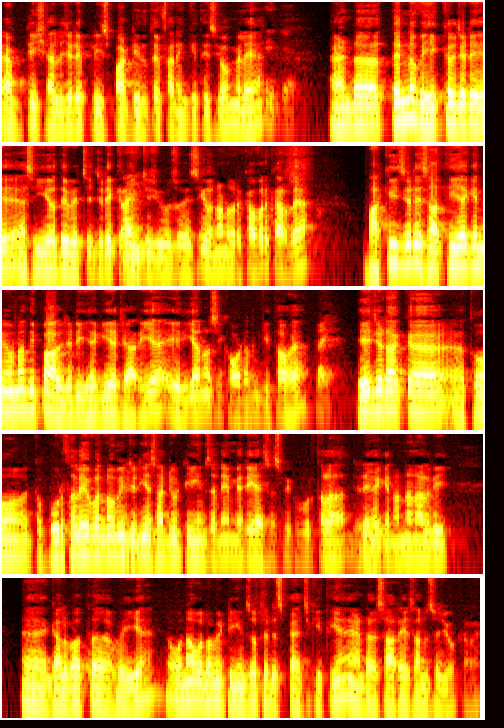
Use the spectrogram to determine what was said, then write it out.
ਐਮਟੀ ਸ਼ੈਲ ਜਿਹੜੇ ਪੁਲਿਸ ਪਾਰਟੀ ਦੇ ਉੱਤੇ ਫਾਇਰਿੰਗ ਕੀਤੀ ਸੀ ਉਹ ਮਿਲੇ ਆ ਐਂਡ ਤਿੰਨ ਵਹੀਕਲ ਜਿਹੜੇ ਅਸੀਂ ਉਹਦੇ ਵਿੱਚ ਜਿਹੜੇ ਕ੍ਰਾਈਮ 'ਚ ਯੂਜ਼ ਹੋਏ ਸੀ ਉਹਨਾਂ ਨੂੰ ਰਿਕਵਰ ਕਰ ਲਿਆ ਬਾਕੀ ਜਿਹੜੇ ਸਾਥੀ ਹੈਗੇ ਨੇ ਉਹਨਾਂ ਦੀ ਭਾਲ ਜਿਹੜੀ ਹੈਗੀ ਹੈ ਜਾਰੀ ਹੈ ਏਰੀਆ ਨੂੰ ਅਸੀਂ ਕਾਰਡਨ ਕੀਤਾ ਹੋਇਆ. ਇਹ ਜਿਹੜਾ ਇੱਥੋਂ ਕਪੂਰਥਲੇ ਵੱਲੋਂ ਵੀ। ਜਿਹੜੀਆਂ ਸਾਡੀਆਂ ਟੀਮਸ ਨੇ ਮੇਰੇ ਐਸਐਸਪੀ ਕਪੂਰਥਲਾ ਜਿਹੜੇ। ਹੈਗੇ ਨੇ ਉਹਨਾਂ ਨਾਲ ਵੀ ਗੱਲਬਾਤ ਹੋਈ ਹੈ। ਉਹਨਾਂ ਵੱਲੋਂ ਵੀ ਟੀਮਸ ਉੱਥੇ ਡਿਸਪੈਚ ਕੀਤੀਆਂ ਐਂਡ ਸਾਰੇ ਸਾਨੂੰ ਸਹਿਯੋਗ ਕਰ ਰਹੇ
